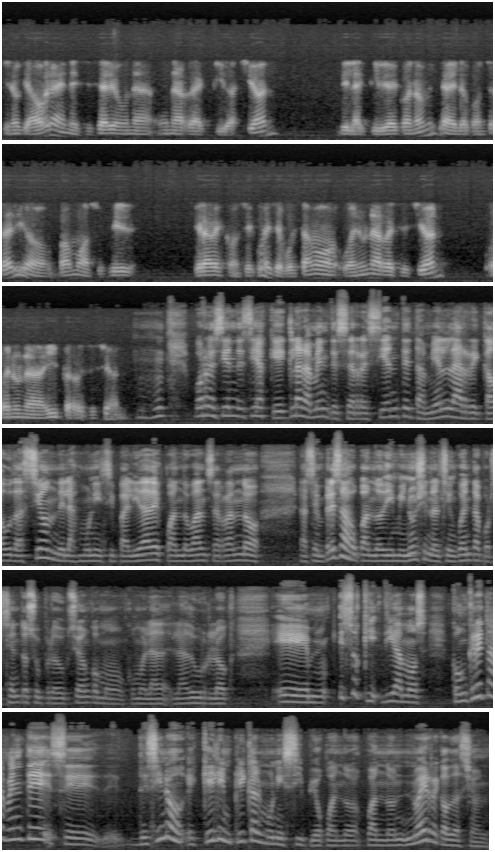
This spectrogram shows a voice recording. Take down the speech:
sino que ahora es necesaria una, una reactivación de la actividad económica, de lo contrario vamos a sufrir graves consecuencias, porque estamos o en una recesión o en una hiperrecesión. Vos recién decías que claramente se resiente también la recaudación de las municipalidades cuando van cerrando las empresas o cuando disminuyen al 50% su producción como, como la, la Durlock. Eh, eso que, digamos, concretamente, se, decinos qué le implica al municipio cuando, cuando no hay recaudación.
